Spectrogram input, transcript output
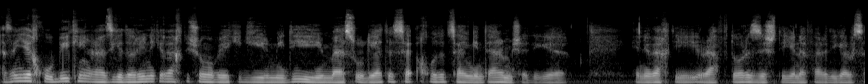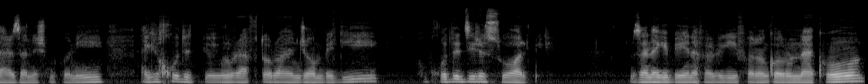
از این یه خوبی که این قضیه داره اینه که وقتی شما به یکی گیر میدی مسئولیت خودت سنگینتر میشه دیگه. یعنی وقتی رفتار زشت یه نفر دیگر رو سرزنش می‌کنی اگه خودت بیای اون رفتار رو انجام بدی خب خودت زیر سوال میری. مثلا اگه به یه نفر بگی فلان کارو نکن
